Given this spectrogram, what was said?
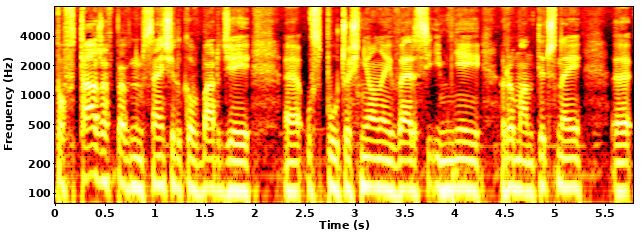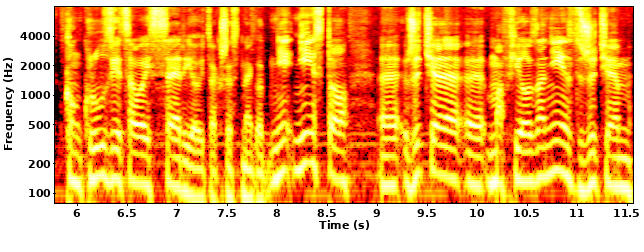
powtarza w pewnym sensie, tylko w bardziej e, wersji i mniej romantycznej e, konkluzję całej serii Ojca Chrzestnego. Nie, nie jest to e, życie e, mafioza, nie jest życiem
